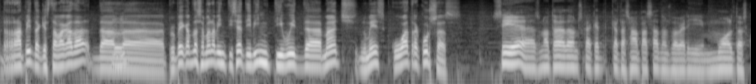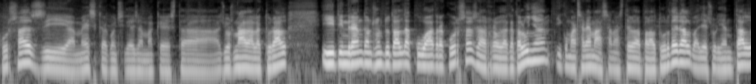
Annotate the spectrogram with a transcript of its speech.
ràpid aquesta vegada, del mm -hmm. proper cap de setmana 27 i 28 de maig, només quatre curses. Sí, es nota doncs, que aquest cap de setmana passat doncs, va haver-hi moltes curses i a més que coincideix amb aquesta jornada electoral. I tindrem doncs, un total de quatre curses arreu de Catalunya i començarem a Sant Esteve de Palau Tordera, al Vallès Oriental,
